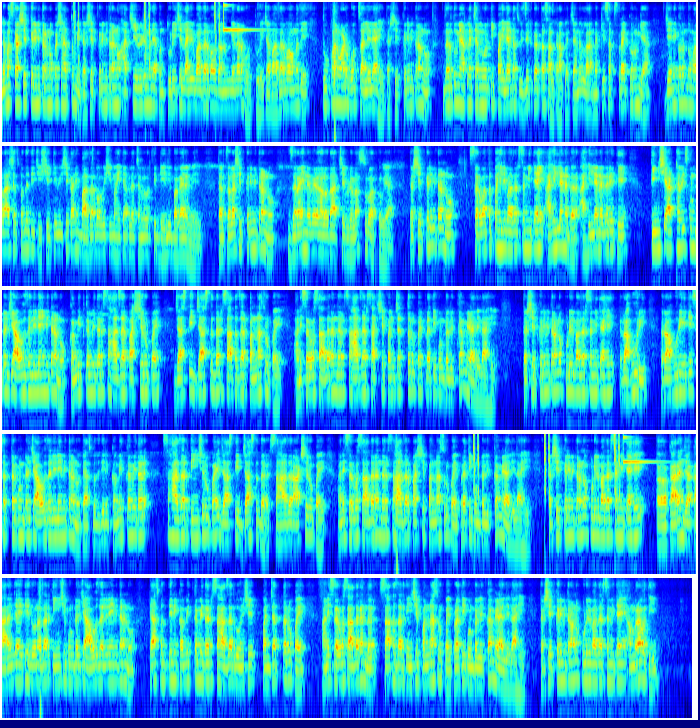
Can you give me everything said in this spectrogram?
नमस्कार शेतकरी मित्रांनो कसे आहात तुम्ही? तर शेतकरी मित्रांनो आजच्या या व्हिडिओमध्ये आपण तुरीचे लाईव्ह बाजारभाव जाणून घेणार आहोत. तुरीच्या बाजारभावामध्ये तुफान वाढ होत चाललेली आहे. तर शेतकरी मित्रांनो जर तुम्ही आपल्या चॅनलवरती पहिल्यांदाच व्हिजिट करत असाल तर आपल्या चॅनलला नक्की सबस्क्राईब करून घ्या. जेणेकरून तुम्हाला अशाच पद्धतीची शेतीविषयक आणि बाजारभावाविषयी माहिती आपल्या चॅनलवरती डेली बघायला मिळेल. तर चला शेतकरी मित्रांनो जराही न वेळ घालवता आजच्या व्हिडिओला सुरुवात करूया. तर शेतकरी मित्रांनो सर्वात पहिली बाजार समिती आहे अहिल्यानगर. अहिल्यानगर येथे तीनशे अठ्ठावीस क्विंटलची आवक झालेली आहे मित्रांनो. कमीत कमी दर सहा हजार पाचशे रुपये जास्तीत जास्त दर सात हजार पन्नास रुपये आणि सर्वसाधारण दर सहा हजार सातशे पंच्याहत्तर रुपये प्रति क्विंटल इतका मिळालेला आहे. तर शेतकरी मित्रांनो पुढील बाजार समिती आहे राहुरी. राहुरी येथे सत्तर क्विंटलची आवक झालेली आहे मित्रांनो. त्याच पद्धतीने कमीत कमी दर सहा हजार तीनशे रुपये जास्तीत जास्त दर सहा हजार आठशे रुपये आणि सर्वसाधारण दर सहा हजार पाचशे पन्नास रुपये प्रति क्विंटल इतका मिळालेला आहे. तर शेतकरी मित्रांनो पुढील बाजार समिती आहे कारंजा कारंजा येथे दोन हजार तीनशे क्विंटलची आवक झालेली आहे मित्रांनो त्याच पद्धतीने कमीत कमी दर सहा हजार दोनशे पंच्याहत्तर रुपये आणि सर्वसाधारण दर सात हजार तीनशे पन्नास रुपये प्रति क्विंटल इतका मिळालेला आहे. तर शेतकरी मित्रांनो पुढील बाजार समिती आहे अमरावती.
